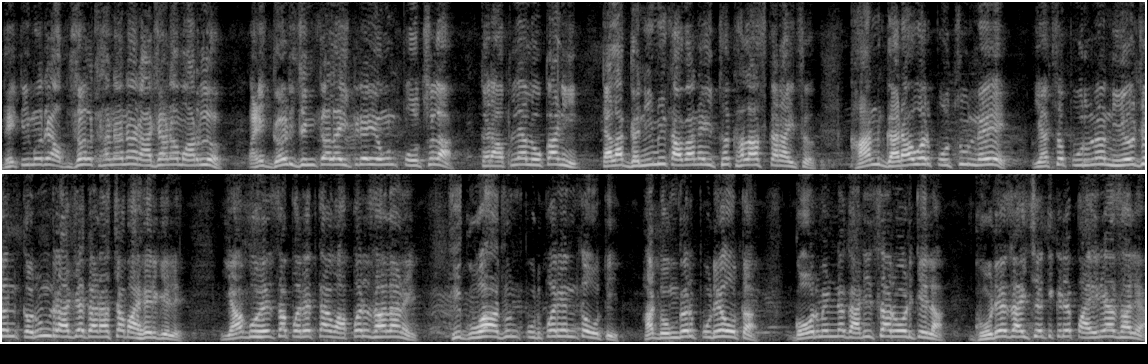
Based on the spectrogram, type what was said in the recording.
भेटीमध्ये अफजल खानानं राजाना मारलं आणि गड जिंकायला इकडे येऊन पोचला तर आपल्या लोकांनी त्याला गनिमी काव्यानं इथं खलास करायचं. खान गडावर पोचू नये याचं पूर्ण नियोजन करून राजा गडाच्या बाहेर गेले. या गुहेचा परत काय वापर झाला नाही. ही गुहा अजून पुढपर्यंत होती. हा डोंगर पुढे होता. गव्हर्नमेंटनं गाडीचा रोड केला. घोडे जायचे तिकडे पायऱ्या झाल्या.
